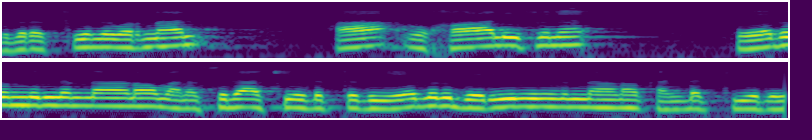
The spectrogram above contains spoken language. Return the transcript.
മുതറക്ക് എന്ന് പറഞ്ഞാൽ ആ മുഖാലിഫിനെ ഏതൊന്നിൽ നിന്നാണോ മനസ്സിലാക്കിയെടുത്തത് ഏതൊരു ദലീലിൽ നിന്നാണോ കണ്ടെത്തിയത്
